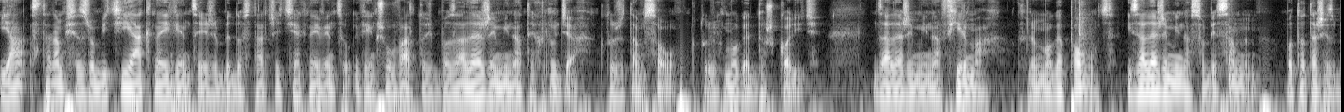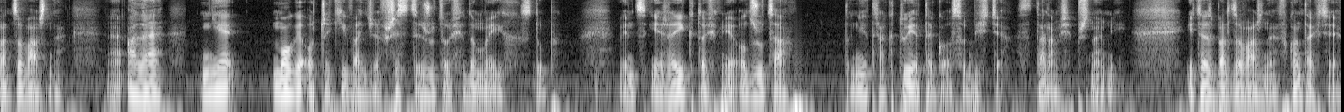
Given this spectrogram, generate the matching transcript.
ja staram się zrobić jak najwięcej, żeby dostarczyć jak największą wartość, bo zależy mi na tych ludziach, którzy tam są, których mogę doszkolić. Zależy mi na firmach, którym mogę pomóc. I zależy mi na sobie samym, bo to też jest bardzo ważne. E, ale nie mogę oczekiwać, że wszyscy rzucą się do moich stóp. Więc jeżeli ktoś mnie odrzuca, to nie traktuję tego osobiście. Staram się przynajmniej. I to jest bardzo ważne w kontakcie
